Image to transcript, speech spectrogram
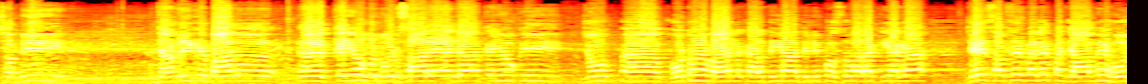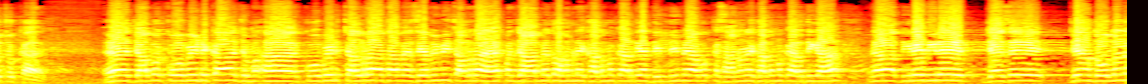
26 जनवरी के बाद कईयों को नोटिस आ रहे हैं या कईयों की जो फ़ोटो वायरल कर दिया दिल्ली पुलिस द्वारा किया गया ये सबसे पहले पंजाब में हो चुका है। जब कोविड का कोविड चल रहा था, वैसे अभी भी चल रहा है। पंजाब में तो हमने खत्म कर दिया, दिल्ली में अब किसानों ने खत्म कर दिया। धीरे धीरे जैसे जो आंदोलन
